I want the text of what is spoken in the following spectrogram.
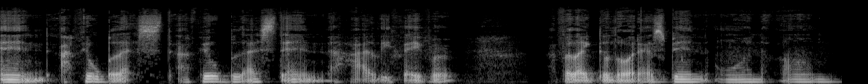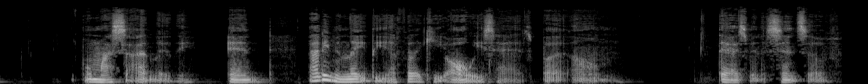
and I feel blessed. I feel blessed and highly favored. I feel like the Lord has been on um on my side lately, and not even lately. I feel like he always has, but um, there has been a sense of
